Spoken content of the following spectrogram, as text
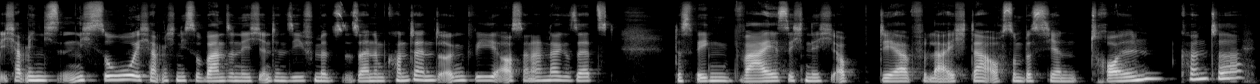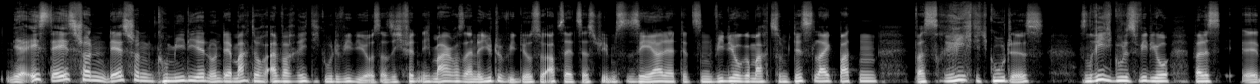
Ich habe mich nicht, nicht so, ich habe mich nicht so wahnsinnig intensiv mit seinem Content irgendwie auseinandergesetzt. Deswegen weiß ich nicht, ob der vielleicht da auch so ein bisschen trollen könnte. Der ist, der ist schon, der ist schon ein Comedian und der macht auch einfach richtig gute Videos. Also ich finde, ich mag auch seine YouTube-Videos so abseits der Streams sehr. Der hat jetzt ein Video gemacht zum Dislike-Button, was richtig gut ist. Das ist ein richtig gutes Video, weil es, äh,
